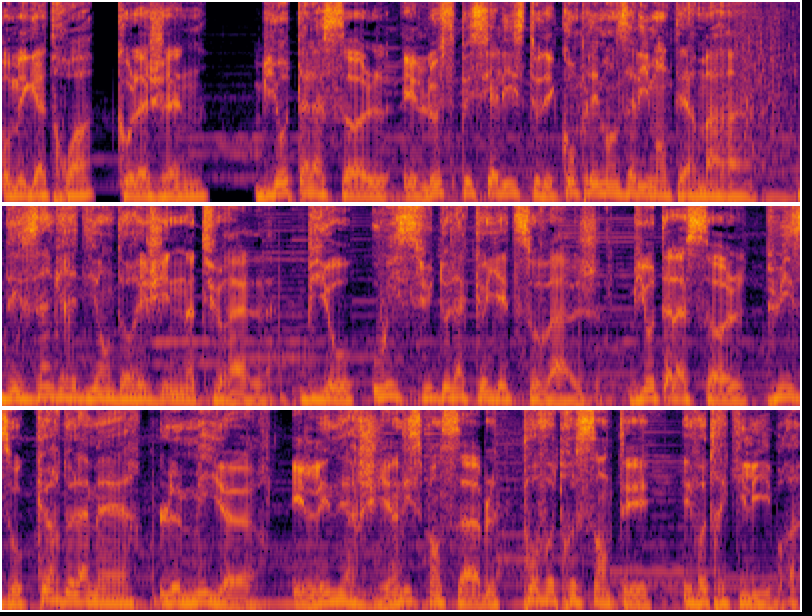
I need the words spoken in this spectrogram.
oméga 3, collagène Biotalasol est le spécialiste des compléments alimentaires marins, des ingrédients d'origine naturelle, bio ou issus de la cueillette sauvage. Biotalasol puise au cœur de la mer le meilleur et l'énergie indispensable pour votre santé et votre équilibre.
